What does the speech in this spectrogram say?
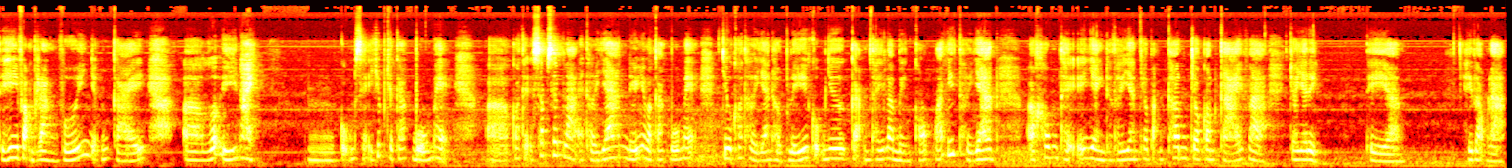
Thì hy vọng rằng với những cái uh, gợi ý này um, cũng sẽ giúp cho các bố mẹ uh, có thể sắp xếp lại thời gian. Nếu như mà các bố mẹ chưa có thời gian hợp lý cũng như cảm thấy là mình có quá ít thời gian uh, không thể dành được thời gian cho bản thân cho con cái và cho gia đình thì uh, hy vọng là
